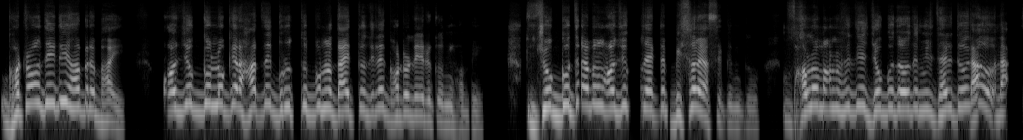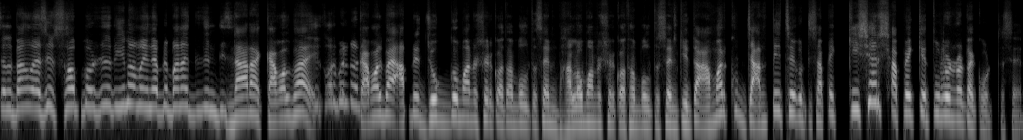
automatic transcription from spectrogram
ঘটনা দিতেই হবে রে ভাই অযোগ্য লোকের হাতে গুরুত্বপূর্ণ দায়িত্ব দিলে ঘটনা এরকমই হবে। যোগ্যতা এবং অযোগ্যতা একটা বিষয় আছে কিন্তু। ভালো মানুষের দিয়ে যোগ্যতা ওদের নির্ধারিত হতো তাহলে বাংলাদেশের সব মসজিদের ইমাম আইন আপনি বানাই দিতেন না না কামাল ভাই করবেন কামাল ভাই আপনি যোগ্য মানুষের কথা বলতেছেন ভালো মানুষের কথা বলতেছেন কিন্তু আমার খুব জানতে ইচ্ছে করতেছে আপনি কিসের সাপেক্ষে তুলনাটা করতেছেন?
